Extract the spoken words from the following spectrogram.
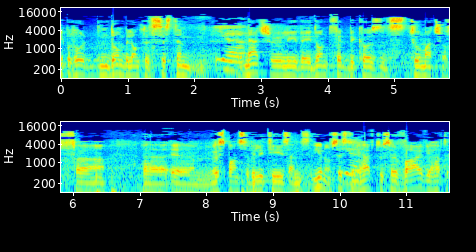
people who don't belong to the system Yeah. naturally they don't fit because it's too much of uh, uh, um, responsibilities and you know system Yeah. you have to survive you have to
